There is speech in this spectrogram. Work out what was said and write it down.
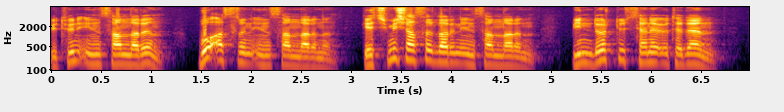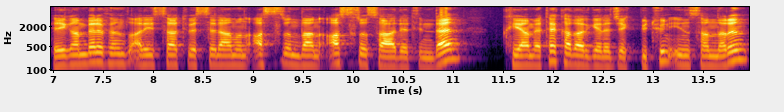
bütün insanların, bu asrın insanlarının, geçmiş asırların insanların 1400 sene öteden Peygamber Efendimiz Aleyhisselatü Vesselam'ın asrından, asrı saadetinden kıyamete kadar gelecek bütün insanların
